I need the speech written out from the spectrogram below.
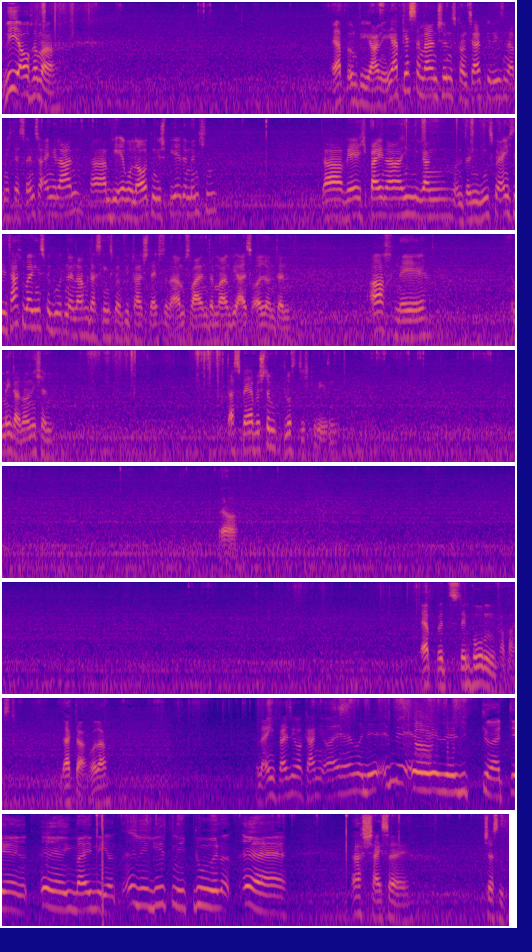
Wie auch immer. Ich habe irgendwie gar nicht. Ich habe gestern war ein schönes Konzert gewesen, habe mich der Sven so eingeladen. Da haben die Aeronauten gespielt in München. Da wäre ich beinahe hingegangen und dann ging es mir eigentlich den Tag über ging es mir gut und dann nachmittags ging es mir total schlecht und abends war dann mal irgendwie alles oll und dann, ach nee, Bin ich da noch nicht hin. Das wäre bestimmt lustig gewesen. Ja. Er hat jetzt den Bogen verpasst. Merkt er, oder? Und eigentlich weiß ich auch gar nicht, oh, ich weiß nicht, und mir geht's nicht gut. Und, äh. Ach, scheiße, ey. Tschüssen.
